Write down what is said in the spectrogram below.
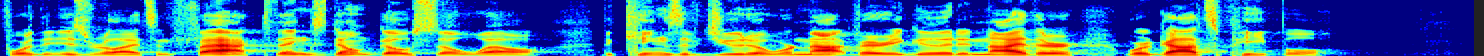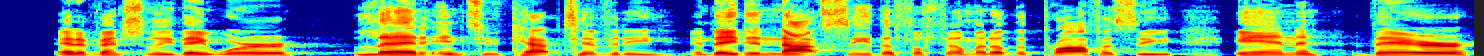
for the Israelites. In fact, things don't go so well. The kings of Judah were not very good, and neither were God's people. And eventually they were led into captivity, and they did not see the fulfillment of the prophecy in their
